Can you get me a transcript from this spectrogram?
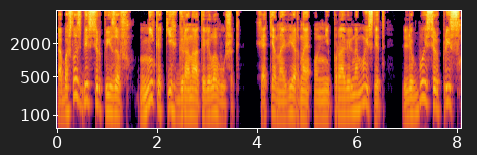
Обошлось без сюрпризов, никаких гранат или ловушек. Хотя, наверное, он неправильно мыслит. Любой сюрприз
